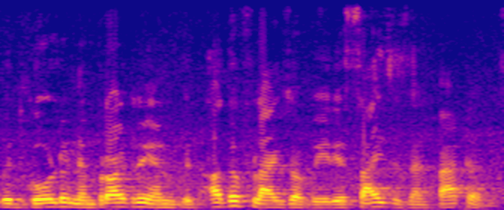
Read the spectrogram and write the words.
with golden embroidery and with other flags of various sizes and patterns.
